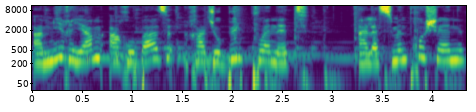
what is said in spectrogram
à myriam.radiobulle.net. À la semaine prochaine!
